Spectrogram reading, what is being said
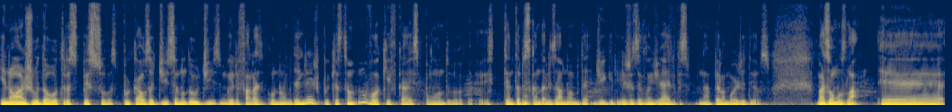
E não ajuda outras pessoas. Por causa disso, eu não dou o dízimo. Ele fala o nome da igreja, por questão. Eu não vou aqui ficar expondo, tentando escandalizar o nome de igrejas evangélicas, né, pelo amor de Deus. Mas vamos lá. É...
